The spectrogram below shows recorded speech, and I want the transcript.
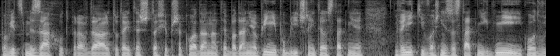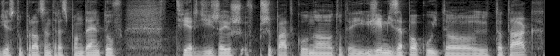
powiedzmy, Zachód, prawda, ale tutaj też to się przekłada na te badania opinii publicznej, te ostatnie wyniki właśnie z ostatnich dni. Około 20% respondentów twierdzi, że już w przypadku no, tutaj ziemi za pokój to, to tak.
